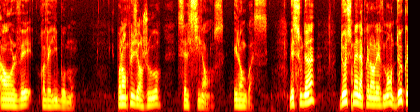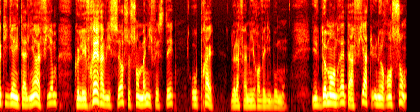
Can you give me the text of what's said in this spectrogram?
a enlevé Revelli-Beaumont Pendant plusieurs jours, c'est le silence et l'angoisse. Mais soudain, deux semaines après l'enlèvement, deux quotidiens italiens affirment que les vrais ravisseurs se sont manifestés auprès de la famille Revelli-Beaumont. Ils demanderaient à Fiat une rançon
